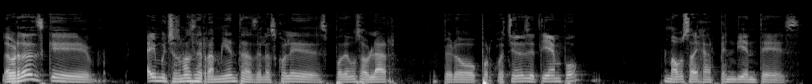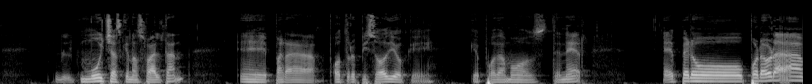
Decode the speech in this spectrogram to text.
La verdad es que hay muchas más herramientas de las cuales podemos hablar pero por cuestiones de tiempo vamos a dejar pendientes muchas que nos faltan eh, para otro episodio que, podamos tener. Eh, pero por ahora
